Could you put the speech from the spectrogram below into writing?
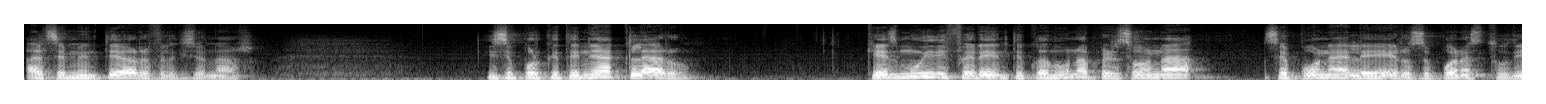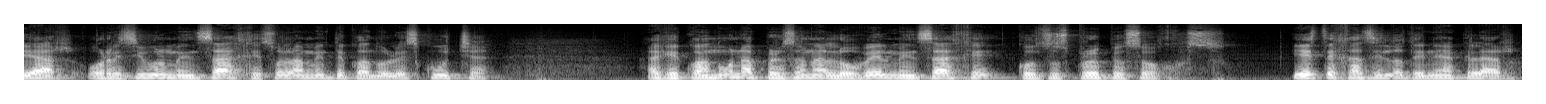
al cementerio a reflexionar. Dice, porque tenía claro que es muy diferente cuando una persona se pone a leer o se pone a estudiar o recibe un mensaje solamente cuando lo escucha, a que cuando una persona lo ve el mensaje con sus propios ojos. Y este Hasid lo tenía claro.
